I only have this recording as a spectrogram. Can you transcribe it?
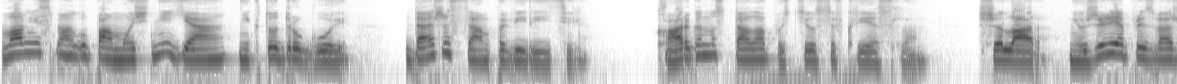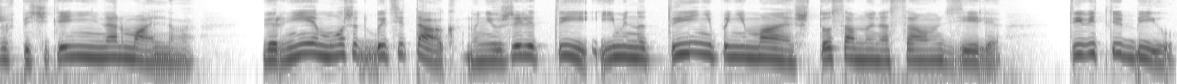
вам не смогу помочь ни я, ни кто другой, даже сам повелитель. Харган устало опустился в кресло. Шелар, неужели я произвожу впечатление ненормального? Вернее, может быть и так, но неужели ты, именно ты не понимаешь, что со мной на самом деле? Ты ведь любил,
